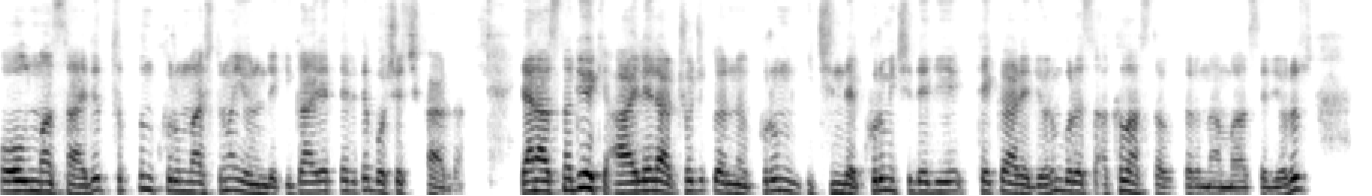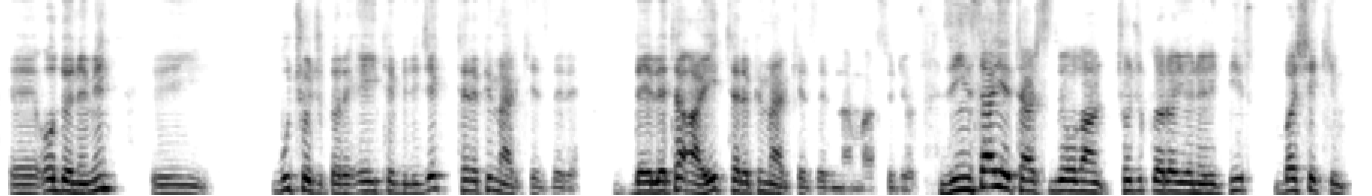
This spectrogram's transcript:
olmasaydı tıbbın kurumlaştırma yönündeki gayretleri de boşa çıkardı. Yani aslında diyor ki aileler çocuklarını kurum içinde, kurum içi dediği tekrar ediyorum burası akıl hastalıklarından bahsediyoruz. E, o dönemin e, bu çocukları eğitebilecek terapi merkezleri, devlete ait terapi merkezlerinden bahsediyoruz. Zihinsel yetersizliği olan çocuklara yönelik bir başhekim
